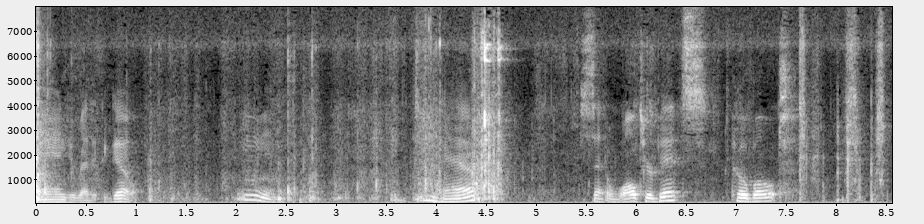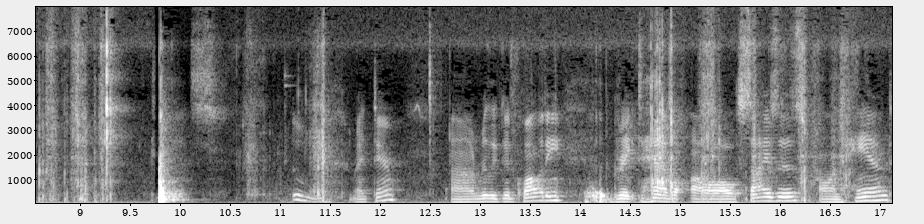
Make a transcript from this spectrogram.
and you're ready to go. Hmm. Do have a set of Walter bits, Cobalt bits. Ooh, right there. Uh, really good quality. Great to have all sizes on hand.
